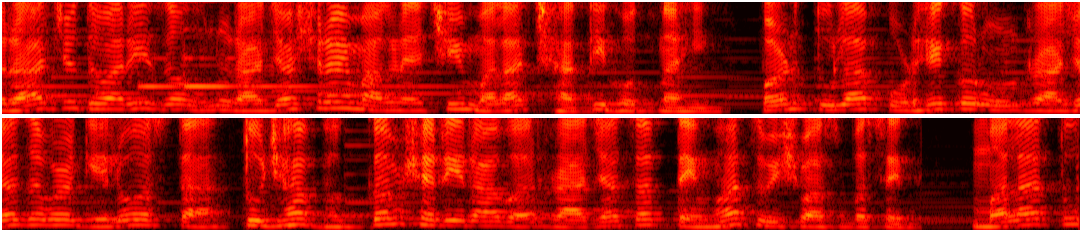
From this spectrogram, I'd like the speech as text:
राजद्वारी जाऊन राजाश्रय मागण्याची मला छाती होत नाही. पण तुला पुढे करून राजाजवळ गेलो असता तुझ्या भक्कम शरीरावर राजाचा तेव्हाच विश्वास बसेल. मला तू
